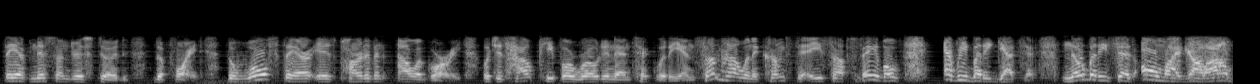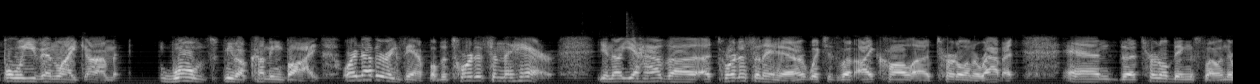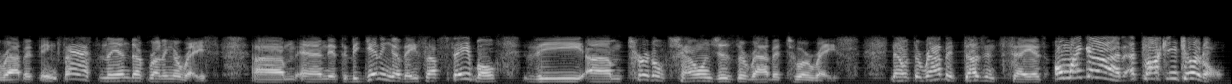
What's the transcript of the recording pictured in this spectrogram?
They have misunderstood the point. The wolf there is part of an allegory, which is how people wrote in antiquity. And somehow when it comes to Aesop's fables, everybody gets it. Nobody says, oh my god, I don't believe in like, um, wolves, you know, coming by. Or another example, the tortoise and the hare. You know, you have a, a tortoise and a hare, which is what I call a turtle and a rabbit, and the turtle being slow and the rabbit being fast, and they end up running a race. Um, and at the beginning of Aesop's fable, the um, turtle challenges the rabbit to a race. Now, what the rabbit doesn't say is, "Oh my God, a talking turtle."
